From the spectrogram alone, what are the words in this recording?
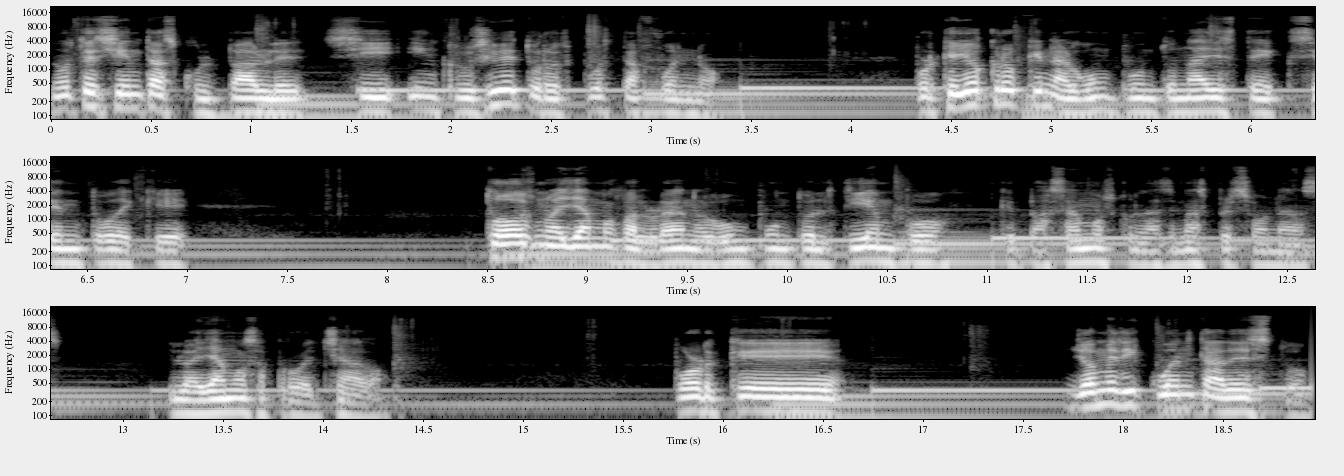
no te sientas culpable si inclusive tu respuesta fue no. Porque yo creo que en algún punto nadie esté exento de que todos no hayamos valorado en algún punto el tiempo que pasamos con las demás personas y lo hayamos aprovechado. Porque yo me di cuenta de esto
